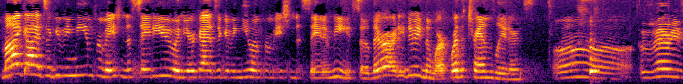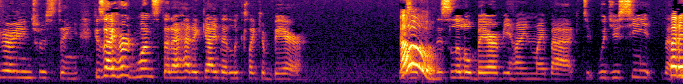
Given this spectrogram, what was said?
My guides are giving me information to say to you, and your guides are giving you information to say to me. So they're already doing the work. We're the translators. Ah, very, very interesting. Because I heard once that I had a guy that looked like a bear. There's a- Oh! this little bear behind my back. Would you see that? But a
